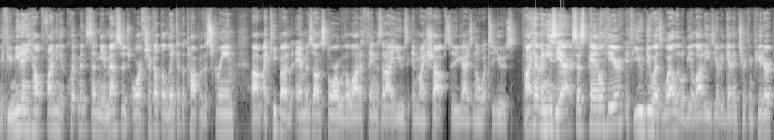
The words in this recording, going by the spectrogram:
If you need any help finding equipment, send me a message or check out the link at the top of the screen. Um, I keep an Amazon store with a lot of things that I use in my shop so you guys know what to use. I have an easy access panel here. If you do as well, it'll be a lot easier to get into your computer.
